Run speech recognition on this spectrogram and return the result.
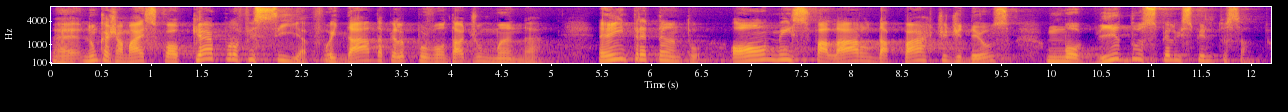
é, nunca jamais qualquer profecia foi dada pela, por vontade humana. Entretanto, homens falaram da parte de Deus, movidos pelo Espírito Santo.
